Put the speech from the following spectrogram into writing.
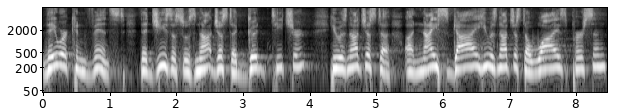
they were convinced that Jesus was not just a good teacher, he was not just a, a nice guy. He was not just a wise person.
